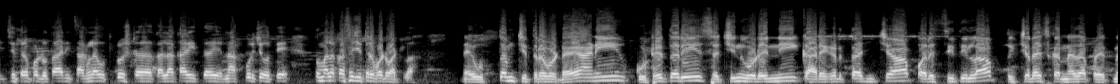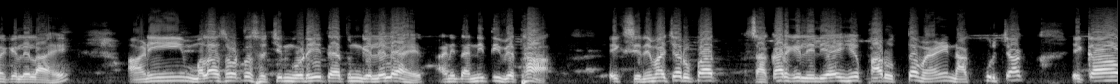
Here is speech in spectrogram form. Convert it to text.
चित्रपट होता आणि चांगला उत्कृष्ट कलाकार इथं नागपूरचे होते. तुम्हाला कसं चित्रपट वाटला? नाही उत्तम चित्रपट आहे आणि कुठेतरी सचिन घोडेंनी कार्यकर्त्यांच्या परिस्थितीला पिक्चराईज करण्याचा प्रयत्न केलेला आहे. आणि मला असं वाटतं सचिन घोडेही त्यातून गेलेले आहेत आणि त्यांनी ती व्यथा एक सिनेमाच्या रूपात साकार केलेली आहे. हे फार उत्तम आहे आणि नागपूरच्या एका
